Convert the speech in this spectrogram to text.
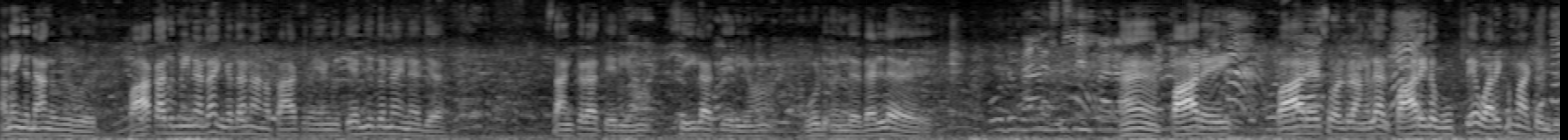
ஆனால் இங்கே நாங்கள் பார்க்காத மீனெல்லாம் இங்கே தான் நாங்கள் பார்க்குறோம். எங்களுக்கு தெரிஞ்சதுன்னா என்னது? சங்கரா தெரியும் சீலா தெரியும் உடு இந்த வெள்ளை ஆ, பாறை பாறை சொல்றாங்கல்ல அது பாறையில உப்பே உரைக்க மாட்டேங்குது.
